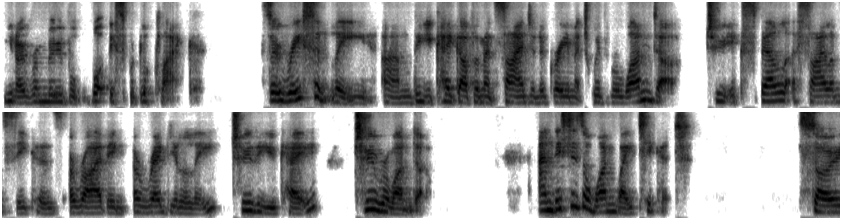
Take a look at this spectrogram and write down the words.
you know removal what this would look like so recently, um, the UK government signed an agreement with Rwanda to expel asylum seekers arriving irregularly to the UK to Rwanda. And this is a one way ticket. So,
